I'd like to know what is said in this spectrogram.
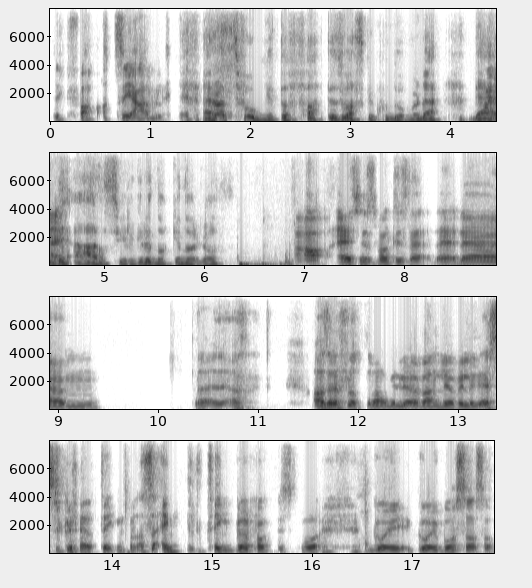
Faen, så jævlig. jeg er tvunget til å faktisk vaske kondomer. Det, det, er, det er asylgrunn nok i Norge. Også. Ja, jeg syns faktisk det. Det, det, um, det, det Altså, det er flott å være miljøvennlig og ville resirkulere ting, men altså, enkelte ting bør faktisk gå, gå, i, gå i boss, altså.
